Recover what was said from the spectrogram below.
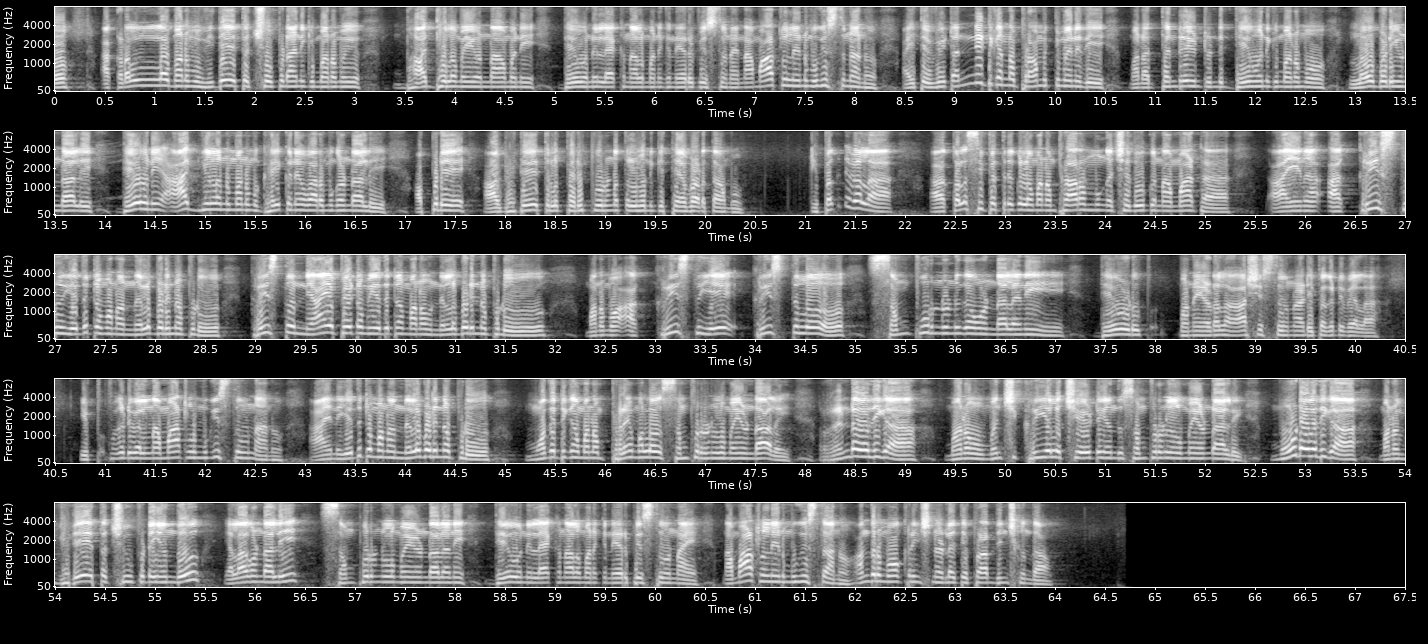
అక్కడల్లా మనము విధేయత చూపడానికి మనము బాధ్యులమై ఉన్నామని దేవుని లేఖనాలు మనకు నేర్పిస్తున్నాయి. నా మాటలు నేను ముగిస్తున్నాను. అయితే వీటన్నిటికన్నా ప్రాముఖ్యమైనది మన తండ్రి ఏంటంటే దేవునికి మనము లోబడి ఉండాలి. దేవుని ఆజ్ఞలను మనము గైకునే వారముగా ఉండాలి. అప్పుడే ఆ విధేయతలు పరిపూర్ణతలోనికి తేబడతాము. ఈ వేళ ఆ కొలసి పత్రికలో మనం ప్రారంభంగా చదువుకున్న మాట ఆయన ఆ క్రీస్తు ఎదుట మనం నిలబడినప్పుడు క్రీస్తు న్యాయపీఠం ఎదుట మనం నిలబడినప్పుడు మనము ఆ క్రీస్తు ఏ క్రీస్తులో సంపూర్ణునిగా ఉండాలని దేవుడు మన ఎడల ఆశిస్తూ ఉన్నాడు ఈ వేళ. ఈ వేళ నా మాటలు ముగిస్తూ ఉన్నాను. ఆయన ఎదుట మనం నిలబడినప్పుడు మొదటిగా మనం ప్రేమలో సంపూర్ణమై ఉండాలి. రెండవదిగా మనం మంచి క్రియలు చేయటం ఎందు సంపూర్ణమై ఉండాలి. మూడవదిగా మనం విధేయత చూపట ఎందు ఎలా ఉండాలి సంపూర్ణమై ఉండాలని దేవుని లేఖనాలు మనకి నేర్పిస్తూ ఉన్నాయి. నా మాటలు నేను ముగిస్తాను. అందరూ మోకరించినట్లయితే ప్రార్థించుకుందాం.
